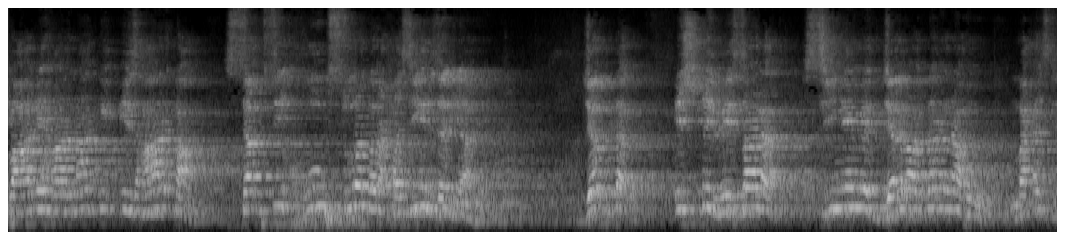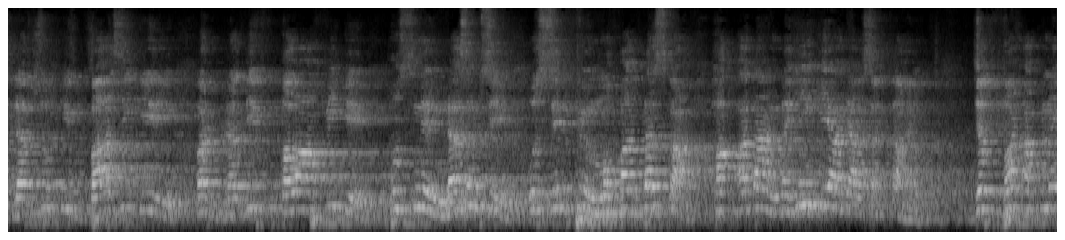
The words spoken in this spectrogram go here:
والہانہ کی اظہار کا سب سے خوبصورت اور حسین ذریعہ ہے۔ جب تک عشق رسالت سینے میں جلوہ گر نہ ہو محض لفظوں کی بازی گیری اور ردیف قوافی کے حسن نظم سے اس صرف مقدس کا حق ادا نہیں کیا جا سکتا ہے۔ جب فن اپنے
